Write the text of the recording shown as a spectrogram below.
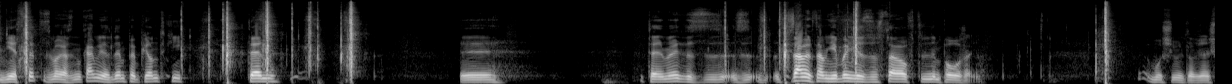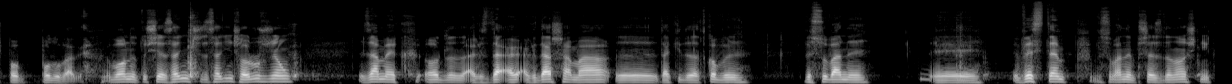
niestety z magazynkami od MP5 ten y, ten myk z, z, zamek nam nie będzie zostawał w tylnym położeniu. Musimy to wziąć po, pod uwagę, bo one tu się zasadniczo, zasadniczo różnią. Zamek od Agda- Agdasza ma y, taki dodatkowy wysuwany y, występ, wysuwany przez donośnik,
